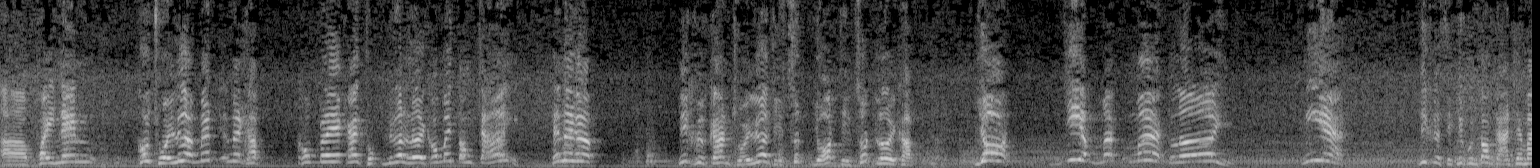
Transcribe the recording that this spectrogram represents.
เอ่อไฟแนนซ์เขาช่วยเรื่องเม็ดเห็นไหมครับเขาเบรกให้ถูกเดือนเลยเขาไม่ต้องจ่ายเห็นไหมครับ นี่คือการช่วยเลือที่สุดยอดที่สุดเลยครับ ยอดเยี่ยมมากๆเลย เนี่ยนี่คือสิ่งที่คุณต้องการใช่ไหม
